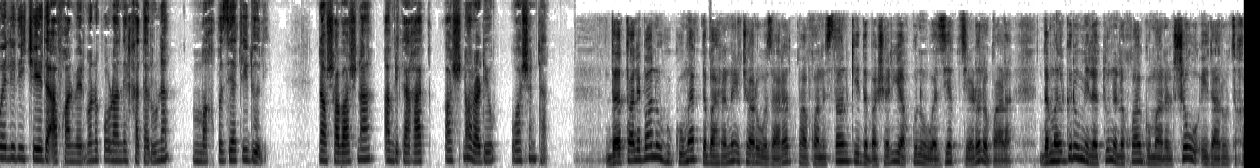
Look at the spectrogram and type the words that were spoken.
ویلي دي چې د افغان مېرمنو په وړاندې خطرونه مخ په زیاتېدو دي نو شاباشنا امریکا غک آشنا رادیو واشنگتن د طالبانو حکومت د بهرنیو چارو وزارت په افغانستان کې د بشري حقوقو وضعیت څېړلو په اړه د ملګرو ملتونو لخوا ګمارل شوو ادارو څخه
